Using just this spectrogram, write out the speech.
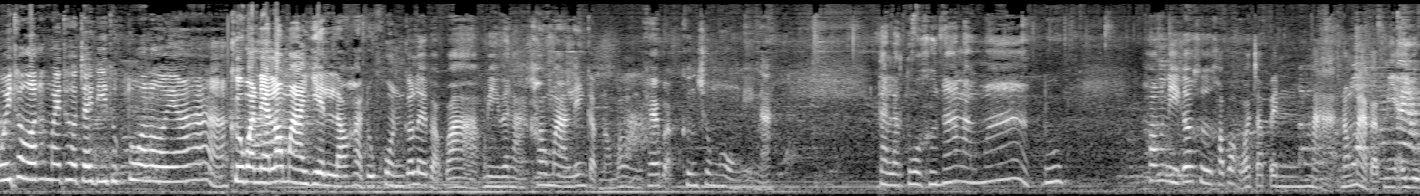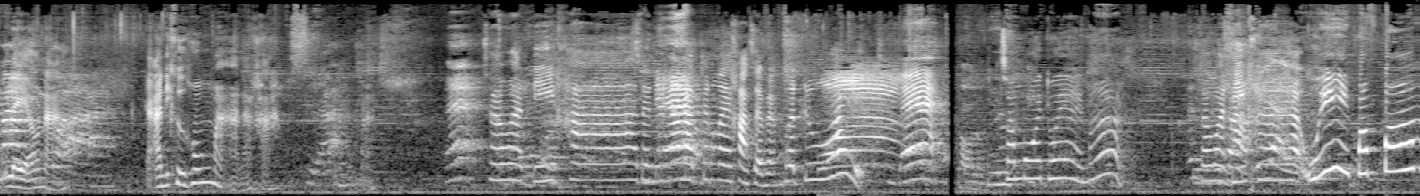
อุ้ยเธอทำไมเธอใจดีทุกตัวเลยอะคือวันนี้เรามาเย็นแล้วค่ะ ทุกคนก็เลยแบบว่ามีเวลาเข้ามาเล่นกับน้องประมาณแค่แบบครึ่งชั่วโมงเองนะแต่ละตัวคือน่ารักมากดู ห้องนี้ก็คือเขาบอกว่าจะเป็นหมาน้องหมาแบบมีอายุแล้วนะแต่อันนี้คือห้องหมานะคะห้องหมาสวัสดีค่ะตัวนี้น่ารักจังเลยค่ะใส่แพมเพิร์ดด้วยแม่สโมยตัวใหญ่มาก สวัสดีค่ะ อุ้ยปอมปอม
